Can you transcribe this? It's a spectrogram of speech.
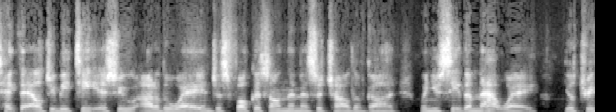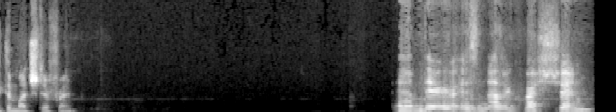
take the lgbt issue out of the way and just focus on them as a child of god. When you see them that way you'll treat them much different And there is another question.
